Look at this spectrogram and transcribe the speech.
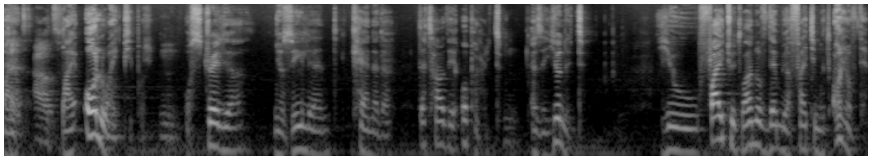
By- by all white people. Mm. Australia, New Zealand, Canada. That's how they operate mm. as a unit. You fight with one of them, you are fighting with all of them.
